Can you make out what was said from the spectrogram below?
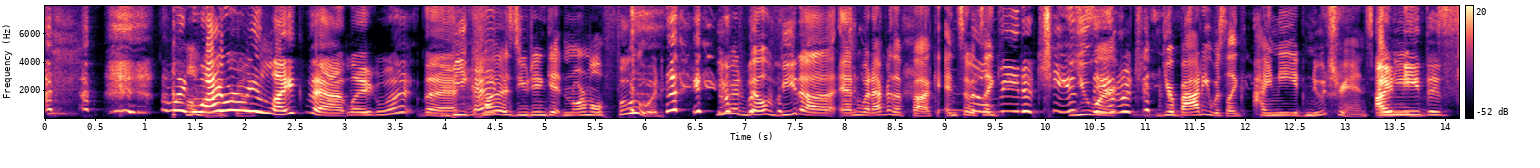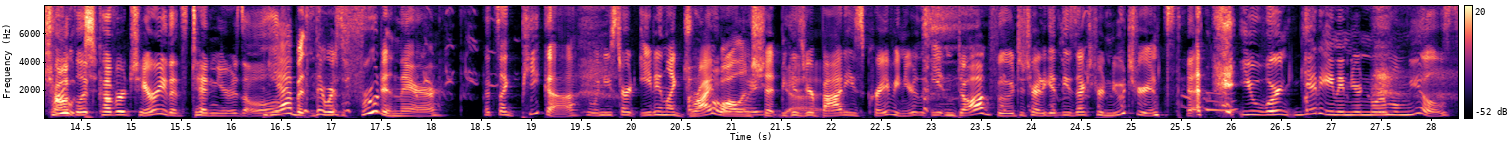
I'm like, Oh why were we like that? Like, what the heck? Because you didn't get normal food. you had Velveeta and whatever the fuck. And so it's like Velveeta cheese you were your body was like, I need nutrients. I need this chocolate covered cherry that's 10 years old. Yeah, but there was fruit in there. It's like pica when you start eating like oh drywall Oh and shit because your body's craving. You're eating dog food to try to get these extra nutrients that you weren't getting in your normal meals.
